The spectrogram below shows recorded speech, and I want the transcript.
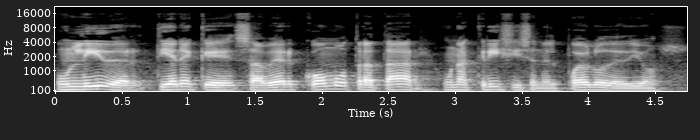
un líder tiene que saber cómo tratar una crisis en el pueblo de Dios.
